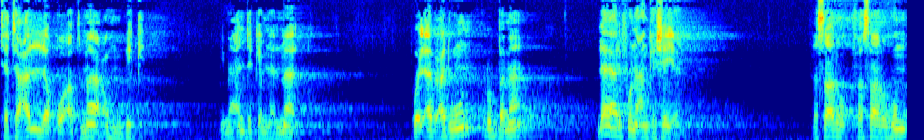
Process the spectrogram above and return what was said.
تتعلق أطماعهم بك بما عندك من المال. والأبعدون ربما لا يعرفون عنك شيئا فصاروا فصاروا هم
